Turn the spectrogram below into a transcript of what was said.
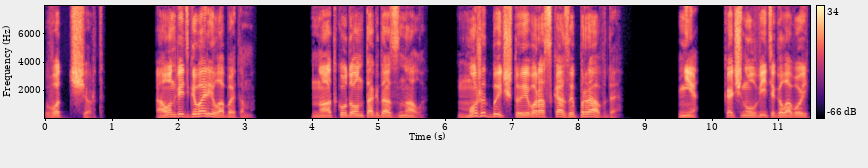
Вот черт. А он ведь говорил об этом. Но откуда он тогда знал? Может быть, что его рассказы правда? Не, качнул Витя головой.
